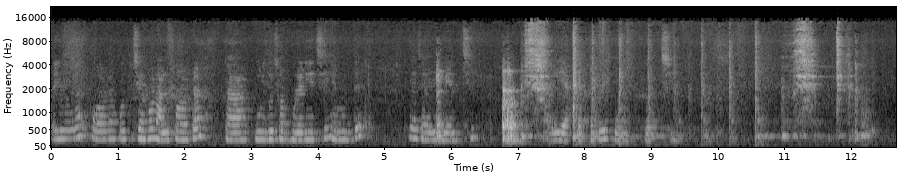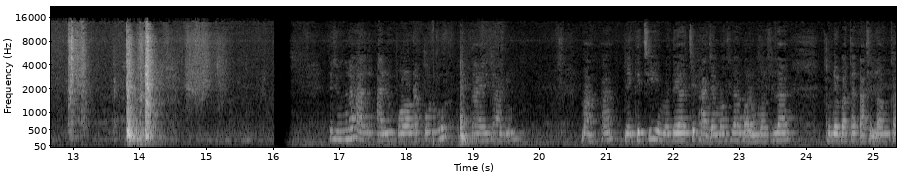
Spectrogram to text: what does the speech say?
এই যে বন্ধুরা, পরোটা করছি এখন, আলু পরোটা, তা পুরগুলো সব ভরে নিয়েছি এর মধ্যে। ঠিক আছে, এই বেলছি। আর এই একটা একটা করেই কর- করছি। বন্ধুরা আলু পরোটা করব তাই যে আলু মাখা, মেখেছি। এর মধ্যে হচ্ছে ভাজা মশলা, গরম মশলা, ধনে পাতা, কাঁচা লঙ্কা,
